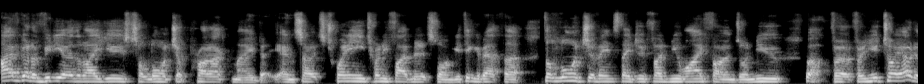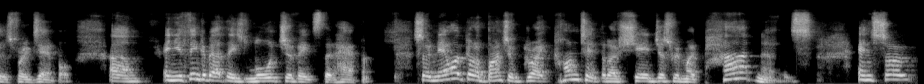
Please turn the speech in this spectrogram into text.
I've got a video that I use to launch a product, maybe. And so it's 20, 25 minutes long. You think about the, the launch events they do for new iPhones or new, well, for, for new Toyotas, for example. Um, and you think about these launch events that happen. So now I've got a bunch of great content that I've shared just with my partners. And so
